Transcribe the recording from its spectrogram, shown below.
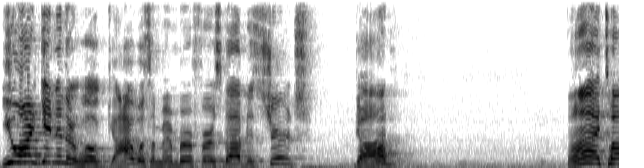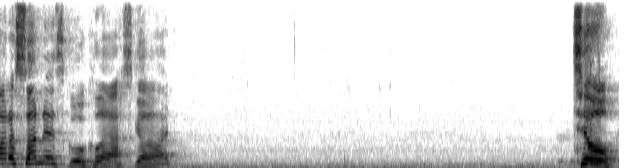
You aren't getting in there. Well, I was a member of First Baptist Church, God. I taught a Sunday school class, God. Till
